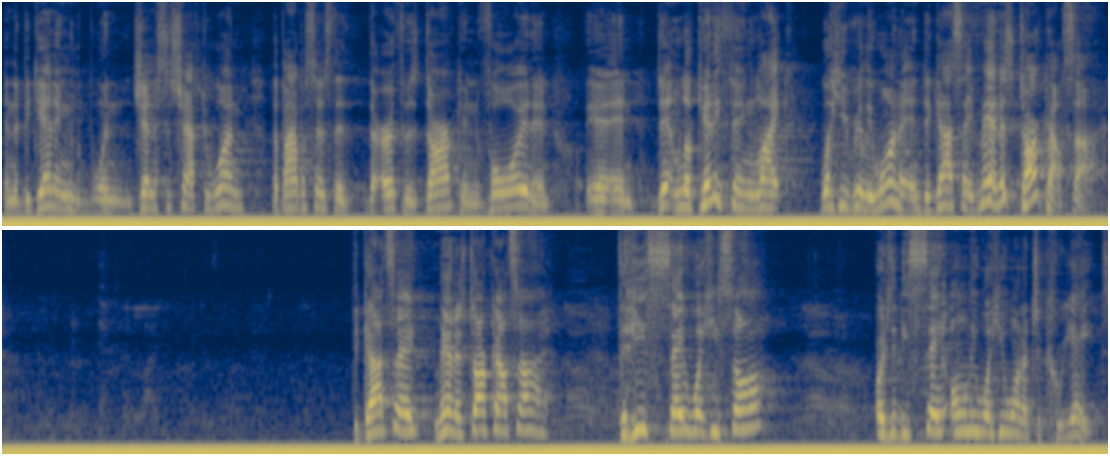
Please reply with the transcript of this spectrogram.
In the beginning, when Genesis chapter 1, the Bible says that the earth was dark and void and, and didn't look anything like what he really wanted. And did God say, Man, it's dark outside? Did God say, man, it's dark outside? No. Did he say what he saw? No. Or did he say only what he wanted to create?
